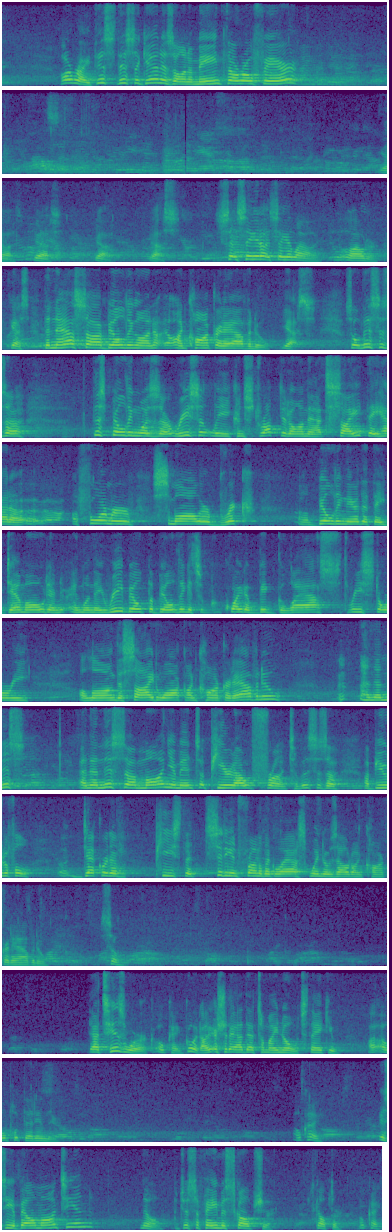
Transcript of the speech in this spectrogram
All right, this, this again is on a main thoroughfare. Yes, yes, yeah, yes. Say, say it, say it loud, louder. Yes, the Nassau building on, on Concord Avenue. Yes. So this is a, this building was uh, recently constructed on that site. They had a, a, former smaller brick uh, building there that they demoed, and, and when they rebuilt the building, it's quite a big glass, three story along the sidewalk on Concord Avenue. And then this, and then this uh, monument appeared out front. This is a, a beautiful uh, decorative piece that's sitting in front of the glass windows out on Concord Avenue. So that's his work. Okay, good. I, I should add that to my notes. Thank you. I, I will put that in there. Okay. Is he a Belmontian? No, just a famous sculpture, sculptor. Okay.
